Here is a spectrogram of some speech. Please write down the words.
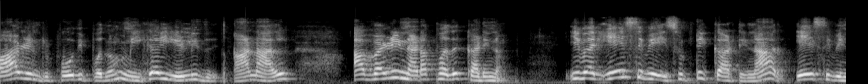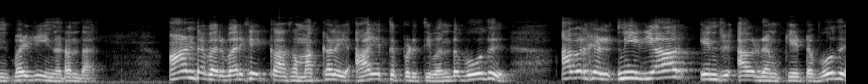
வாழ் என்று போதிப்பதும் மிக எளிது. ஆனால் அவ்வழி நடப்பது கடினம். இவர் இயேசுவை சுட்டி காட்டினார் இயேசுவின் வழி நடந்தார். ஆண்டவர் வருகைக்காக மக்களை ஆயத்தப்படுத்தி வந்தபோது அவர்கள் நீர் யார்? என்று அவரிடம் கேட்டபோது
